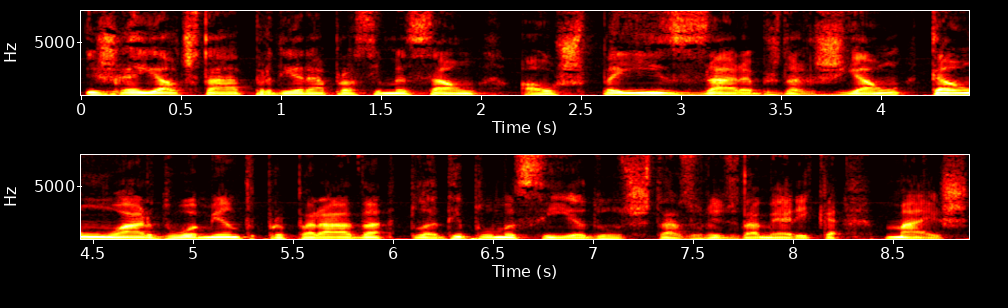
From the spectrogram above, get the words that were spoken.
Israel está a perder a aproximação aos países árabes da região, tão arduamente preparada pela diplomacia dos Estados Unidos da América. Mas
